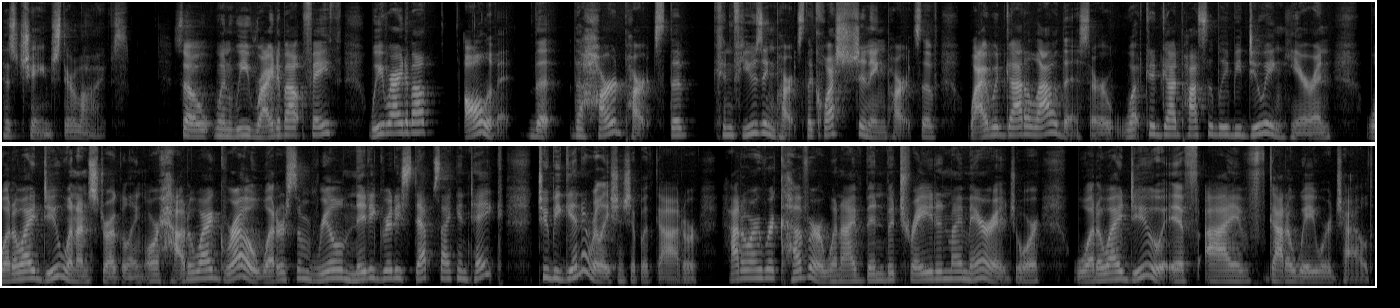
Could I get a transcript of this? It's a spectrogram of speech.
has changed their lives. So when we write about faith, we write about all of it. The the hard parts, the confusing parts, the questioning parts of why would God allow this or what could God possibly be doing here and what do I do when I'm struggling or how do I grow? What are some real nitty-gritty steps I can take to begin a relationship with God or how do I recover when I've been betrayed in my marriage or what do I do if I've got a wayward child?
